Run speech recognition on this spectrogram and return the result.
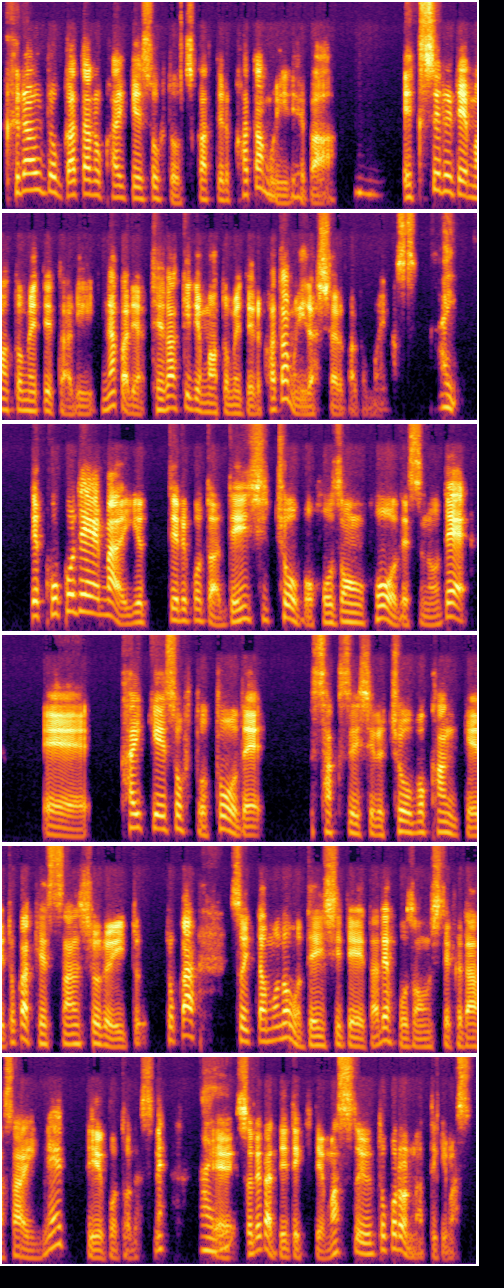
クラウド型の会計ソフトを使ってる方もいれば、うんエクセルでまとめてたり、中では手書きでまとめてる方もいらっしゃるかと思います。はい。で、ここでまあ言ってることは電子帳簿保存法ですので、えー会計ソフト等で作成している帳簿関係とか決算書類ととか、そういったものも電子データで保存してくださいねっていうことですね。はい。えーそれが出てきてますというところになってきます。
